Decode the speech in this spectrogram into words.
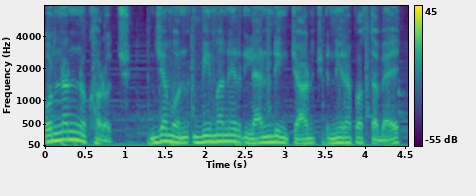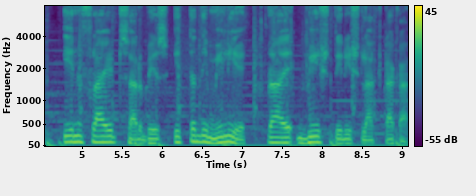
অন্যান্য খরচ, যেমন বিমানের ল্যান্ডিং চার্জ, নিরাপত্তা ব্যয় ইন ফ্লাইট সার্ভিস ইত্যাদি মিলিয়ে প্রায় বিশ তিরিশ লাখ টাকা।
